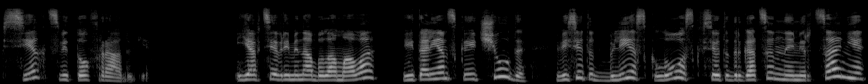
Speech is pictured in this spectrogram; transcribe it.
всех цветов радуги. Я в те времена была мала, и итальянское чудо, весь этот блеск, лоск, все это драгоценное мерцание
